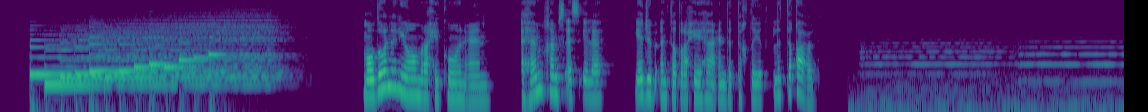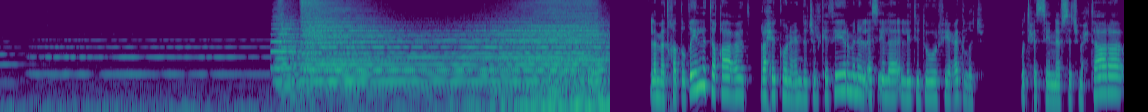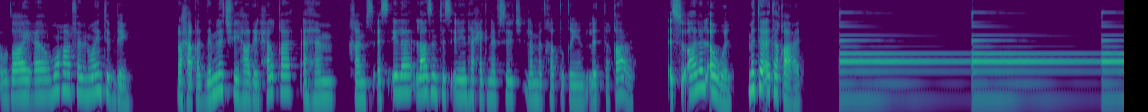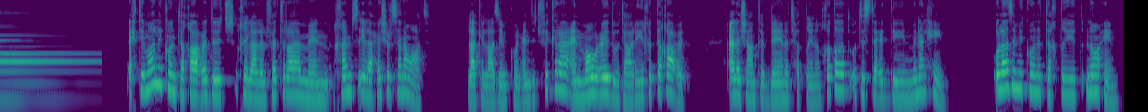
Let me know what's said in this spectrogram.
موضوعنا اليوم راح يكون عن أهم خمس أسئلة يجب أن تطرحيها عند التخطيط للتقاعد. لما تخططين للتقاعد راح يكون عندك الكثير من الأسئلة اللي تدور في عقلك. وتحسين نفسك محتارة وضايعة ومو عارفة من وين تبدين. راح أقدم لك في هذه الحلقة أهم خمس أسئلة لازم تسألينها حق نفسك لما تخططين للتقاعد. السؤال الأول متى أتقاعد؟ احتمال يكون تقاعدك خلال الفترة من خمس إلى عشر سنوات لكن لازم يكون عندك فكرة عن موعد وتاريخ التقاعد. علشان تبدين تحطين الخطط وتستعدين من الحين ولازم يكون التخطيط نوعين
